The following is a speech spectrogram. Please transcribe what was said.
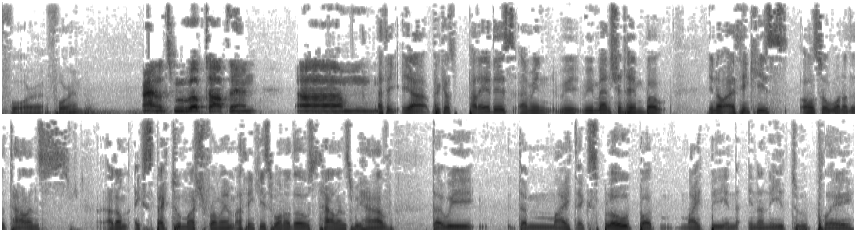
for for him. All right, let's move up top then. Um, I think yeah, because Paredes. I mean, we we mentioned him, but you know, I think he's also one of the talents. I don't expect too much from him. I think he's one of those talents we have that we that might explode, but might be in in a need to play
